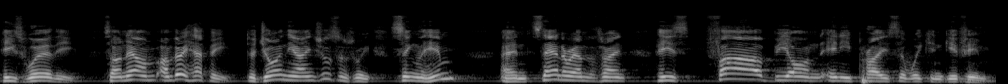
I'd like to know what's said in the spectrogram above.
He's worthy. So now I'm, I'm very happy to join the angels as we sing the hymn and stand around the throne. He's far beyond any praise that we can give him.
